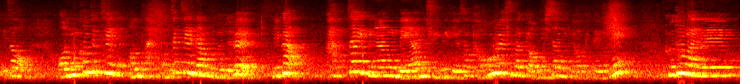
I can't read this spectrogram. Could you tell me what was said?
그래서 uncontact에 un, untact에 대한 부분들을 우리가 갑자기 그냥 내한 주입에 대해서 경험할 수밖에 없는 시장이 되었기 때문에 그동안은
